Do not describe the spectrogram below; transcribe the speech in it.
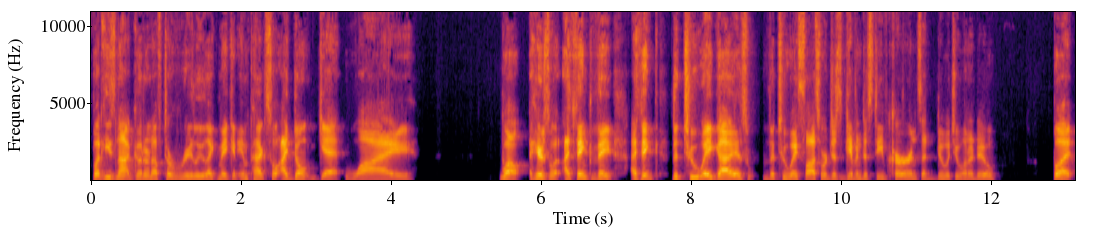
But he's not good enough to really like make an impact, so I don't get why Well, here's what I think they I think the two-way guys, the two-way slots were just given to Steve Kerr and said do what you want to do. But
